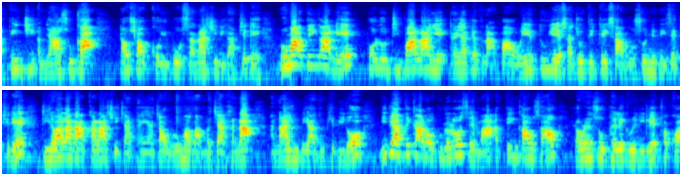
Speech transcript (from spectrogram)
အသင်းကြီးအများစုက တောက်လျှောက်ခေါ်ယူဖို့ဆန္ဒရှိနေတာဖြစ်တယ်။ရိုမာအသင်းကလည်းပိုလိုဒီဘာလာရဲ့ဒဏ်ရာပြဿနာအပါအဝင်သူ့ရဲ့စာချုပ်တိကိစ္စကိုဆွေးနွေးနေစေဖြစ်တယ်။ဒီဘာလာကကာလာရှိချာဒဏ်ရာကြောင့်ရိုမာမှာမကြခဏအနာယူနေရသူဖြစ်ပြီးတော့မိပြသစ်ကတော့ကုလလောဆယ်မှာအသင်းကောင်းဆောင်လော်ရန်ဆိုဖယ်လဂရီနီလည်းထွက်ခွာ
